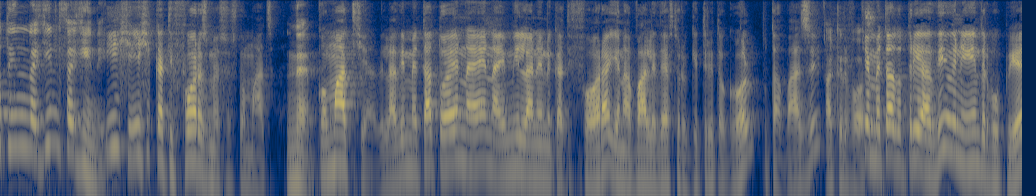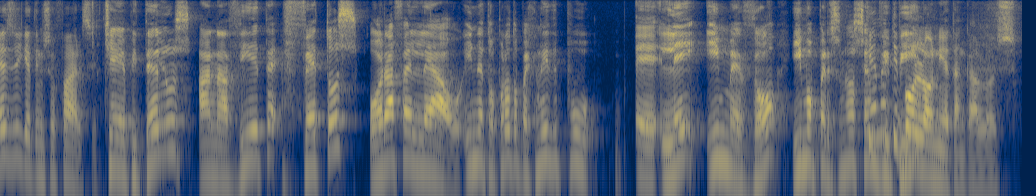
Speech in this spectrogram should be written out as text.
ό,τι είναι να γίνει θα γίνει. Είχε, είχε κατηφόρες μέσα στο μάτς. Ναι. Κομμάτια. Δηλαδή μετά το 1-1 η Μίλαν είναι κατηφόρα για να βάλει δεύτερο και τρίτο γκολ που τα βάζει. Ακριβώς. Και μετά το 3-2 είναι η Ίντερ που πιέζει για την ισοφάριση. Και επιτέλους αναδύεται φέτος ο Ράφαελ Λεάου. Είναι το πρώτο παιχνίδι που ε, λέει είμαι εδώ, είμαι ο περσινός MVP. Και με την Μπολόνια ήταν καλός.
